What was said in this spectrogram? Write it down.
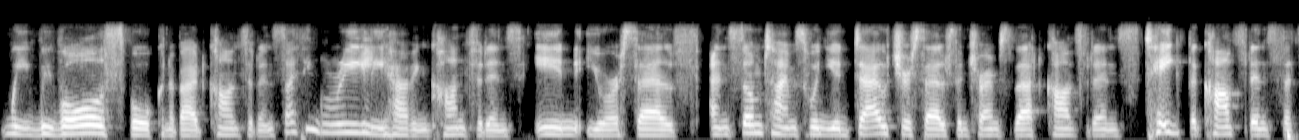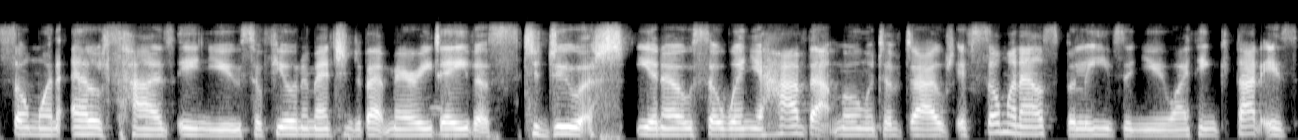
we we've all spoken about confidence. I think really having confidence in yourself. And sometimes when you doubt yourself in terms of that confidence, take the confidence that someone else has in you. So Fiona mentioned about Mary Davis to do it, you know. So when you have that moment of doubt, if someone else believes in you, I think that is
